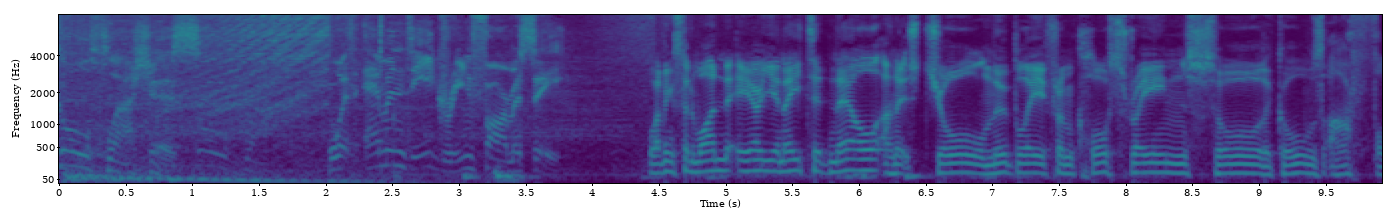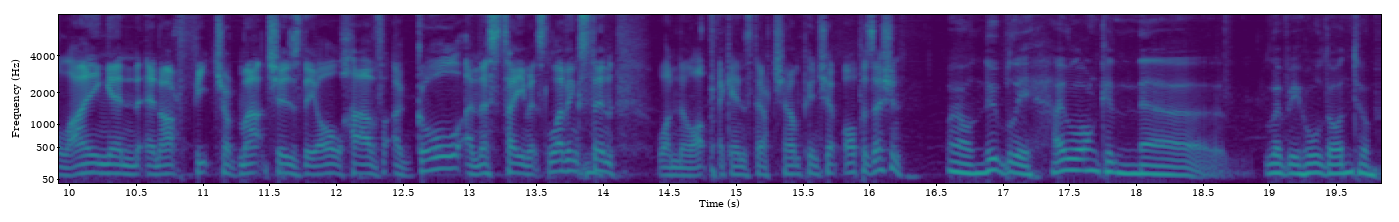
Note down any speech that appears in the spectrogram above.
Goal flashes with M&D Green Pharmacy. Livingston 1, Ayr United nil, and it's Joel Nouble from close range. So the goals are flying in in our featured matches. They all have a goal, and this time it's Livingston 1 0 up against their championship opposition. Well, Nouble, how long can uh, Livy hold on to him?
